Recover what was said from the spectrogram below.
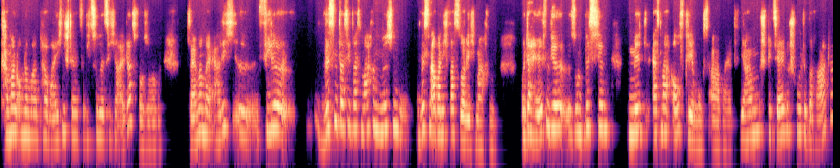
kann man auch noch mal ein paar Weichen stellen für die zusätzliche Altersvorsorge. Seien wir mal ehrlich, äh, viele wissen, dass sie was machen müssen, wissen aber nicht, was soll ich machen. Und da helfen wir so ein bisschen mit erstmal Aufklärungsarbeit. Wir haben speziell geschulte Berater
